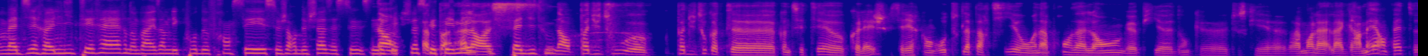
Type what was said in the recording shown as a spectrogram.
on va dire, littéraire, donc par exemple les cours de français, ce genre de choses? Est-ce que c'était quelque chose que tu aimais alors, Pas du tout? Non, pas du tout. pas du tout quand, quand c'était au collège. C'est-à-dire qu'en gros, toute la partie où on apprend la langue, puis donc tout ce qui est vraiment la, grammaire, en fait,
